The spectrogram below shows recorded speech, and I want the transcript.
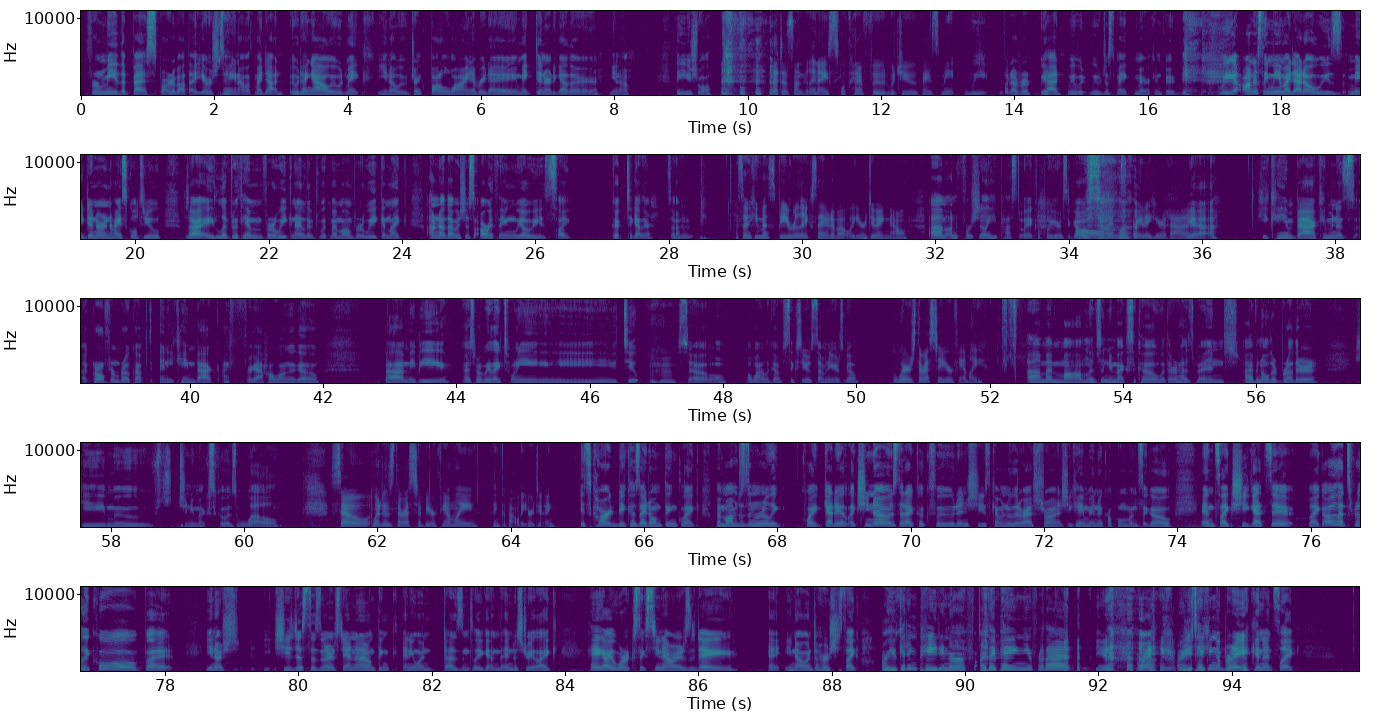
for me the best part about that year was just hanging out with my dad. We would hang out. We would make you know we would drink a bottle of wine every day, make dinner together. You know, the usual. that does sound really nice. What kind of food would you guys make? we whatever we had we would we would just make american food we honestly me and my dad always made dinner in high school too so i lived with him for a week and i lived with my mom for a week and like i don't know that was just our thing we always like cooked together so Mhm. So he must be really excited about what you're doing now. um unfortunately he passed away a couple years ago oh, so I'm sorry to hear that. yeah he came back him and his uh, girlfriend broke up and he came back i forget how long ago. Uh, maybe i was probably like 22 hmm so a while ago six years seven years ago. Where's the rest of your family? uh, my mom lives in new mexico with her husband. I have an older brother. He moved to new mexico as well. So, what does the rest of your family think about what you're doing? It's hard because I don't think like my mom doesn't really quite get it. Like she knows that I cook food and she's coming to the restaurant. She came in a couple months ago and it's like she gets it like, "Oh, that's really cool." But you know, she, she just doesn't understand and I don't think anyone does until you get in the industry like, "Hey, I work 16 hours a day." Uh, you know, and to her she's like, "Are you getting paid enough? Are they paying you for that?" you know? Right, Are you taking a break? And it's like,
